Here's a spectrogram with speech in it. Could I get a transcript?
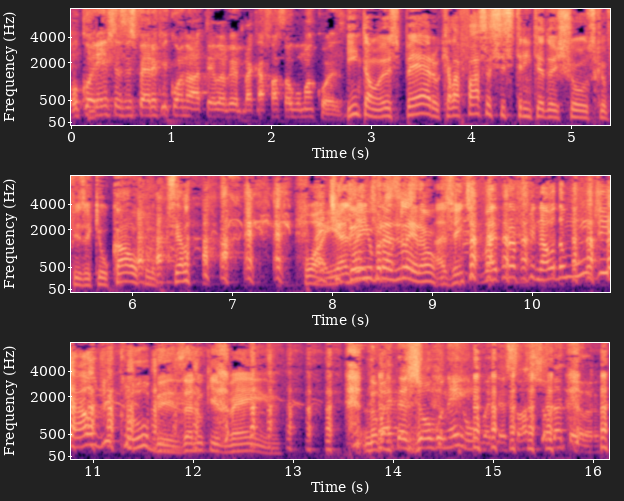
O Corinthians espera que quando a Taylor vem pra cá faça alguma coisa. Então, eu espero que ela faça esses 32 shows que eu fiz aqui, o cálculo, porque se ela. Pô, a gente a ganha gente, o Brasileirão. A gente vai pra final do Mundial de Clubes ano que vem. Não vai ter jogo nenhum, vai ter só show da Taylor.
